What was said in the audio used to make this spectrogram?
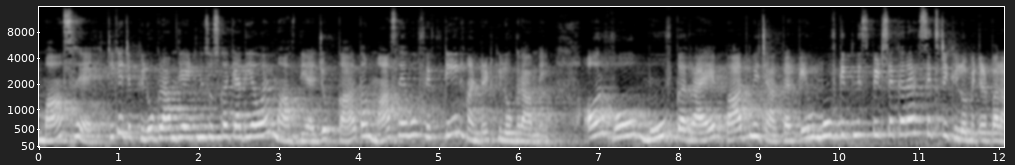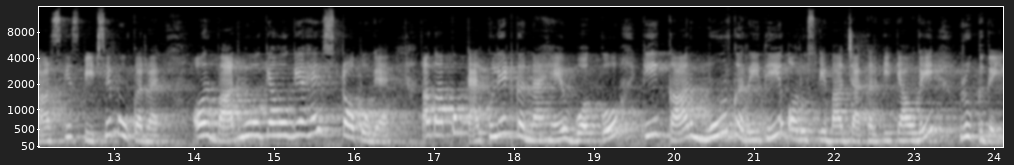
मास है, ठीक है, जब किलोग्राम दिया इट मीन्स उसका क्या दिया हुआ है? मास दिया है। जो कार का मास है, वो फिफ्टीन हंड्रेड किलोग्राम है। और वो मूव कर रहा है बाद में जा कर के, वो मूव कितनी स्पीड से कर रहा है? सिक्सटी किलोमीटर पर आवर्स की स्पीड से मूव कर रहा है। और बाद में वो क्या हो गया है? स्टॉप हो गया है। अब आपको कैलकुलेट करना है वर्क को कि कार मूव कर रही थी और उसके बाद जाकर के क्या हो गई? रुक गई।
